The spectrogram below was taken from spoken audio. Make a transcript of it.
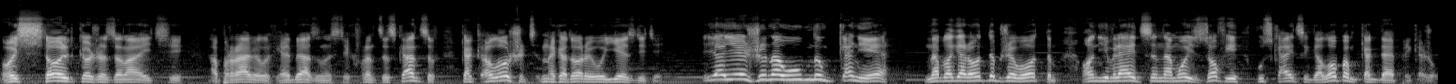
Вы столько же знаете о правилах и обязанностях францисканцев, как о лошадь, на которой вы ездите. Я езжу на умном коне, на благородном животном. Он является на мой зов и пускается галопом, когда я прикажу.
